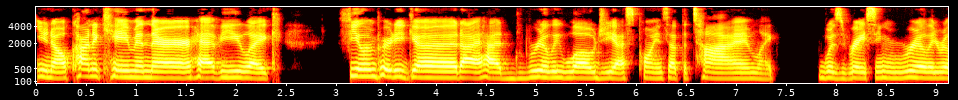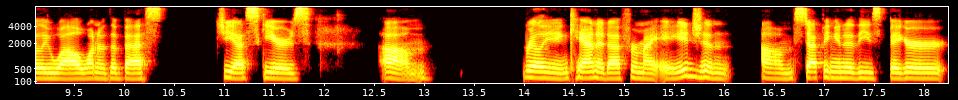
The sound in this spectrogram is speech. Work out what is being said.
you know, kind of came in there heavy like feeling pretty good. I had really low GS points at the time, like was racing really, really well. One of the best GS skiers um, really in Canada for my age. And um, stepping into these bigger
